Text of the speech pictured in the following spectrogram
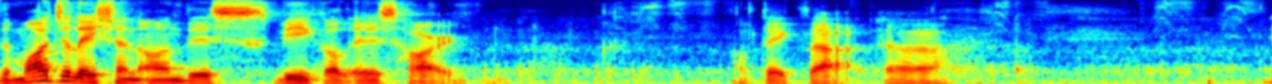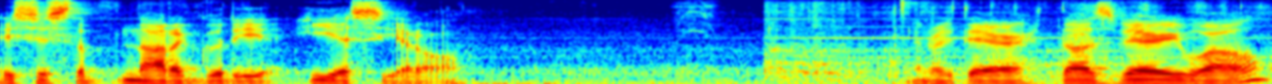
The modulation on this vehicle is hard. I'll take that. Uh, it's just a, not a good e ESC at all. And right there does very well.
